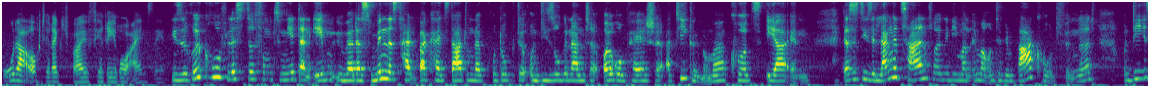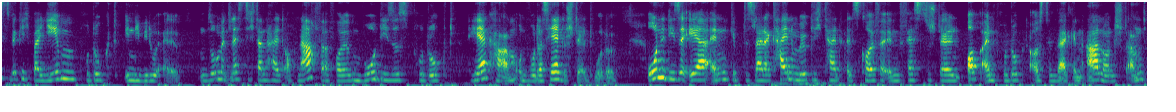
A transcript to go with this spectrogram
oder auch direkt bei Ferrero einsehen. Diese Rückrufliste funktioniert dann eben über das Mindesthaltbarkeitsdatum der Produkte und die sogenannte europäische Artikelnummer, kurz EAN. Das ist diese lange Zahlenfolge, die man immer unter dem Barcode findet und die ist wirklich bei jedem Produkt individuell. Und somit lässt sich dann halt auch nachverfolgen, wo dieses Produkt herkam und wo das hergestellt wurde. Ohne diese EAN gibt es leider keine Möglichkeit, als KäuferInnen festzustellen, ob ein Produkt aus dem Werk in Arlon stammt.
